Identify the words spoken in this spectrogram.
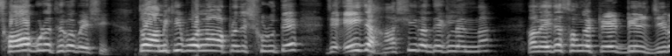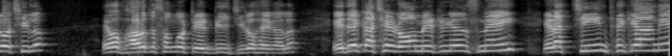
ছ গুণের থেকেও বেশি। তো আমি কি বললাম আপনাদের শুরুতে, যে এই যে হাসিরা দেখলেন না, কারণ এদের সঙ্গে ট্রেড ডিল জিরো ছিল এবার ভারতের সঙ্গে ট্রেড ডিল জিরো হয়ে গেল। এদের কাছে র মেটেরিয়ালস নেই, এরা চীন থেকে আনে,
